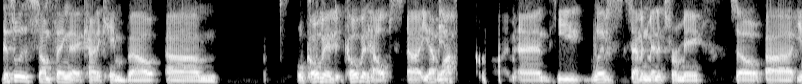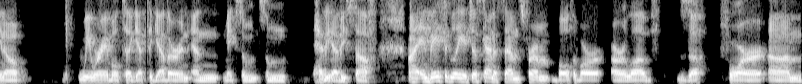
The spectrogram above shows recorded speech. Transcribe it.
this was something that kind of came about. Um, well, COVID, COVID helps. Uh, you have Yeah. lots of time, and he lives seven minutes from me. So, uh, you know, we were able to get together and, and make some some heavy heavy stuff uh, and basically it just kind of stems from both of our our loves for um,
